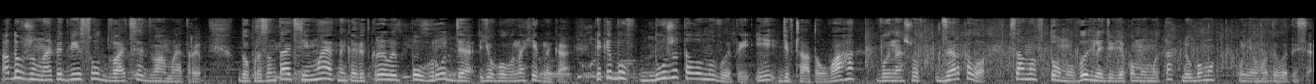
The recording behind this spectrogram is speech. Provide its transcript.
а довжина підвісу 22 метри. До презентації маятника відкрили погруддя його винахідника, який був дуже талановитий. І дівчата, увага, винайшов дзеркало саме в тому вигляді, в якому ми так любимо у нього дивитися.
